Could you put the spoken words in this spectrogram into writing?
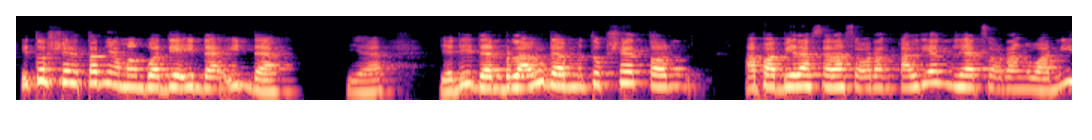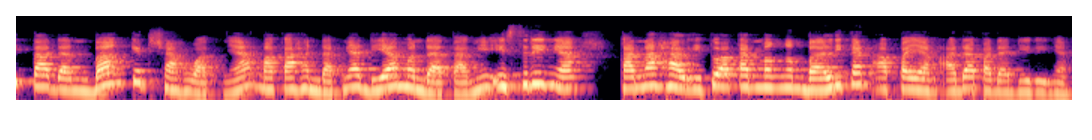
itu setan yang membuat dia indah-indah, ya. Jadi dan berlalu dalam bentuk setan. Apabila salah seorang kalian melihat seorang wanita dan bangkit syahwatnya, maka hendaknya dia mendatangi istrinya karena hal itu akan mengembalikan apa yang ada pada dirinya.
